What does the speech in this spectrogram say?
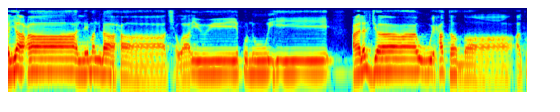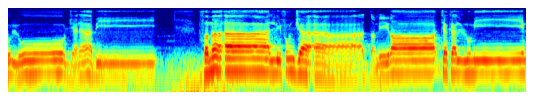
ayaa caaliman laaxaad shawaariiqu nuurihi cala aljaawi xataa da'a kullu janaabihi famaa aalifun jaa'a damiira takallumiin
